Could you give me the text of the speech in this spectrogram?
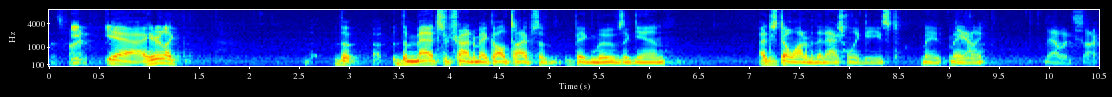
that's fine. Yeah, I hear like the the Mets are trying to make all types of big moves again. I just don't want him in the National League East ma- mainly. That would suck.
